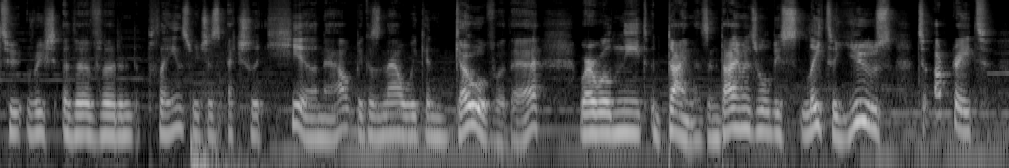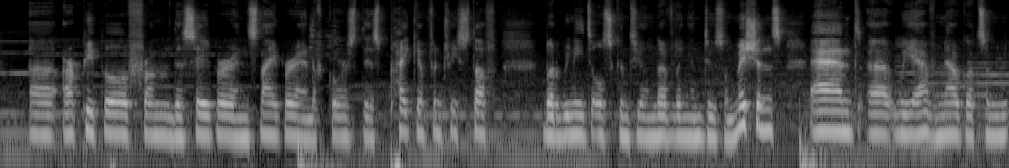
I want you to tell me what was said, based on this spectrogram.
to reach the verdant plains which is actually here now because now we can go over there where we'll need diamonds. And diamonds will be later used to upgrade uh, our people from the saber and sniper and of course this pike infantry stuff. But we need to also continue leveling and do some missions. And uh, we have now got some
